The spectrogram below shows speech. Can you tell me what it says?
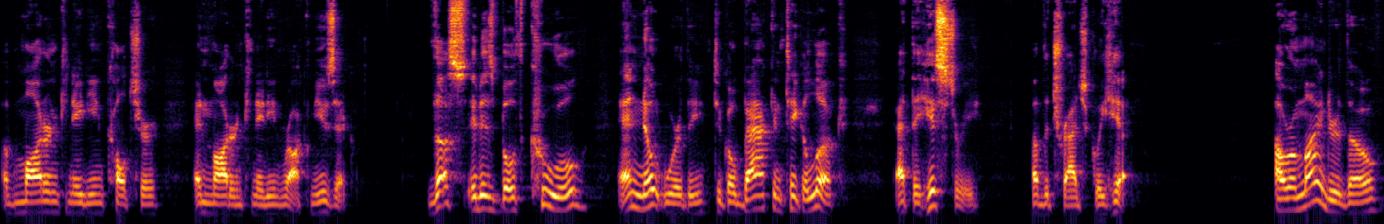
of modern Canadian culture and modern Canadian rock music. Thus, it is both cool and noteworthy to go back and take a look at the history of the Tragically Hip. A reminder, though,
